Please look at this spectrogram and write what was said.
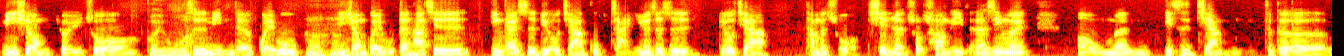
民雄有一座鬼屋，知名的鬼屋，嗯民雄鬼屋，但它其实应该是刘家古宅，因为这是刘家他们所先人所创立的。但是因为哦，我们一直讲这个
